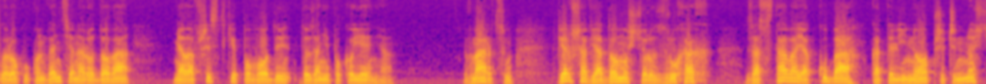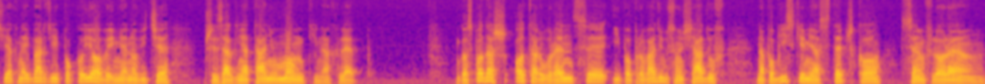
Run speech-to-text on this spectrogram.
roku konwencja narodowa miała wszystkie powody do zaniepokojenia. W marcu pierwsza wiadomość o rozruchach zastała Jakuba Catelino przy czynności jak najbardziej pokojowej, mianowicie przy zagniataniu mąki na chleb. Gospodarz otarł ręce i poprowadził sąsiadów na pobliskie miasteczko Saint-Florent.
